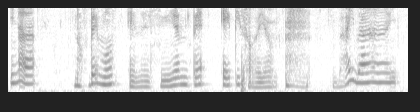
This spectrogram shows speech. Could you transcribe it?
Y nada, nos vemos en el siguiente episodio. bye bye.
